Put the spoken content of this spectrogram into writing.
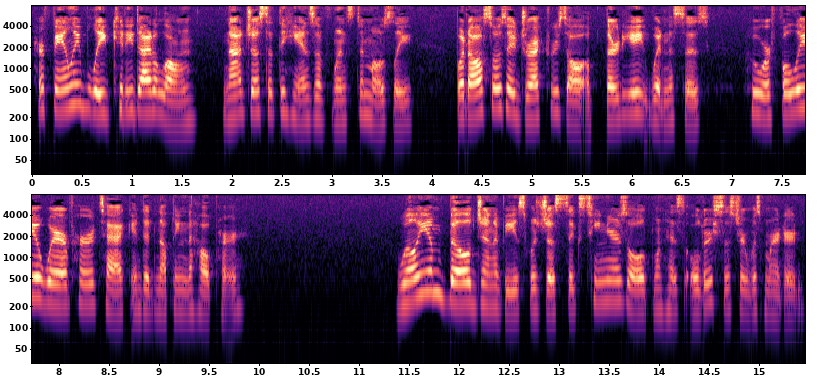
Her family believed Kitty died alone, not just at the hands of Winston Moseley, but also as a direct result of 38 witnesses who were fully aware of her attack and did nothing to help her. William Bill Genovese was just 16 years old when his older sister was murdered.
